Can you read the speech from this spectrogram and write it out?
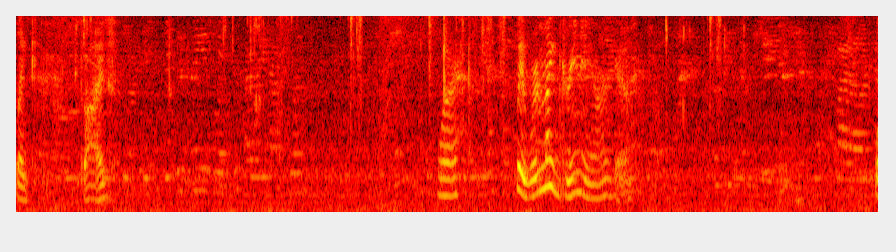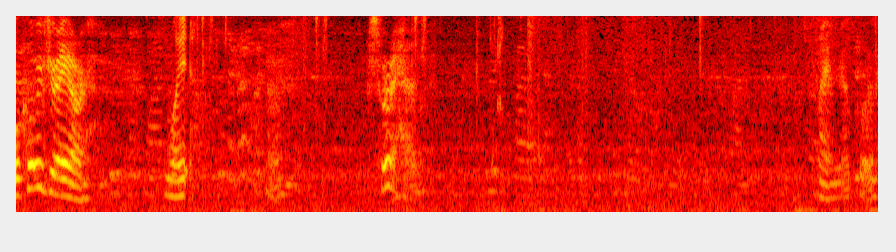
Like, five? Where? Wait, where'd my green AR go? What color's your AR? Wait. Oh. I swear I had. it. I have no clue.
